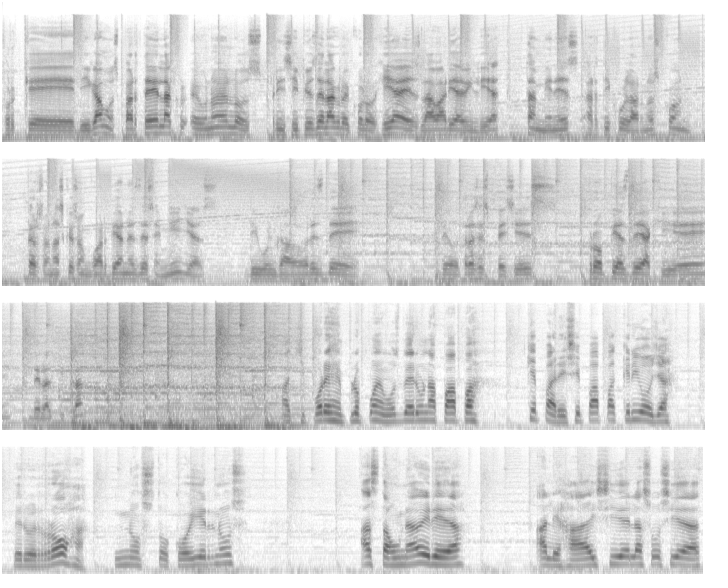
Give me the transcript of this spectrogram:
porque digamos, parte de uno de los principios de la agroecología es la variabilidad, también es articularnos con personas que son guardianes de semillas, divulgadores de, otras especies propias de aquí del altiplano. Aquí por ejemplo podemos ver una papa que parece papa criolla, pero es roja. Nos tocó irnos hasta una vereda alejada y sí de la sociedad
